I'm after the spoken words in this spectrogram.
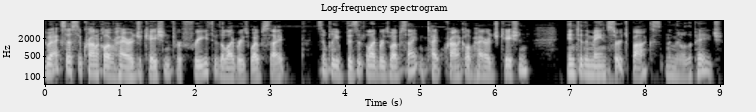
To access the Chronicle of Higher Education for free through the library's website, simply visit the library's website and type Chronicle of Higher Education into the main search box in the middle of the page.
